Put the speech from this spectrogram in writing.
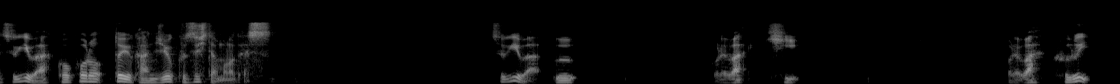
次は心という漢字を崩したものです。次はう。これは木。これは古い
